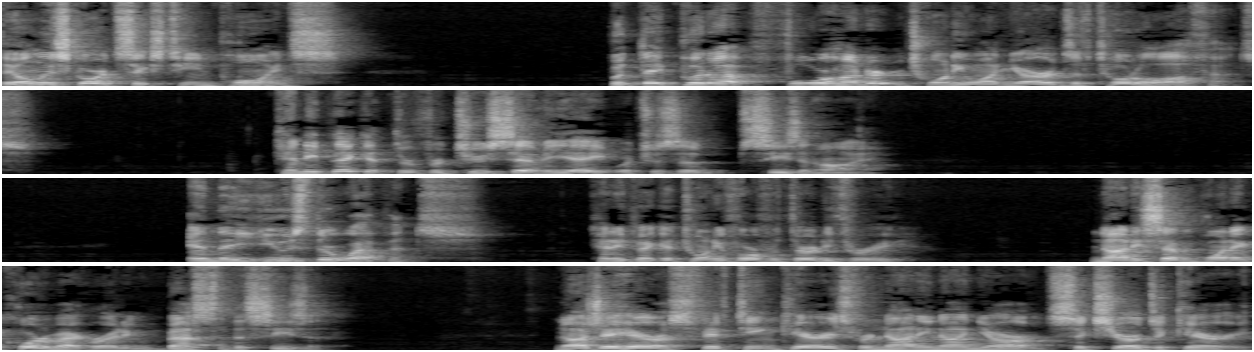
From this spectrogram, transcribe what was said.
They only scored 16 points, but they put up 421 yards of total offense. Kenny Pickett threw for 278, which was a season high. And they used their weapons. Kenny Pickett, 24 for 33. 97.8 quarterback rating, best of the season. Najee Harris, 15 carries for 99 yards, 6 yards a carry.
